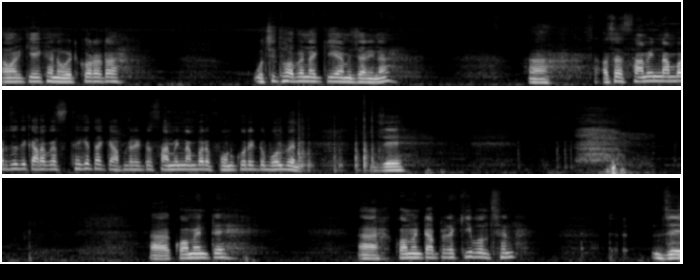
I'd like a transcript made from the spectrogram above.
আমার কি এখানে ওয়েট করাটা উচিত হবে না কি আমি জানি না। আচ্ছা স্বামীর নাম্বার যদি কারও কাছে থেকে থাকে, আপনারা একটু স্বামীর নাম্বারে ফোন করে একটু বলবেন যে কমেন্টে কমেন্টে আপনারা কি বলছেন? যে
